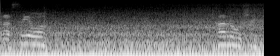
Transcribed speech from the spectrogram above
красиво хороший.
